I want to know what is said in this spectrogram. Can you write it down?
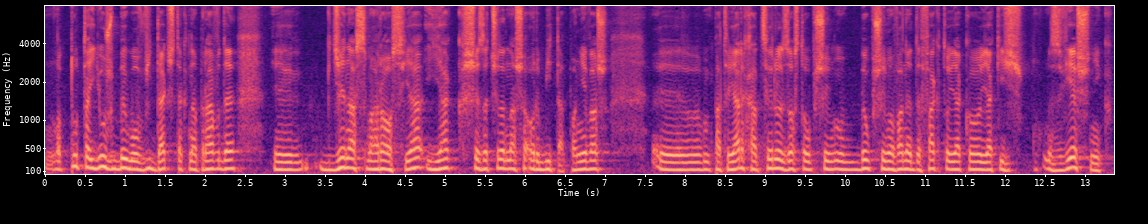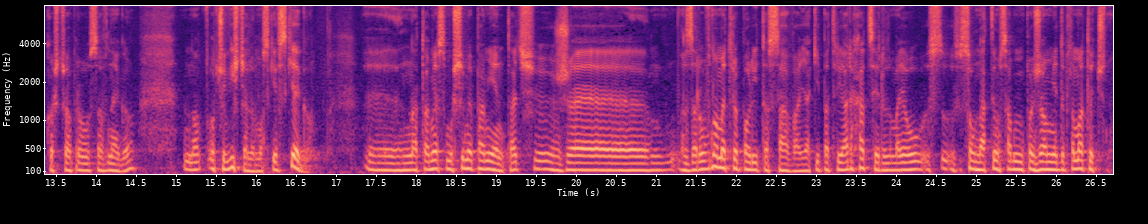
no tutaj już było widać tak naprawdę, y, gdzie nas ma Rosja i jak się zaczyna nasza orbita, ponieważ y, patriarcha Cyryl został, był przyjmowany de facto jako jakiś zwierzchnik Kościoła prawosławnego, no oczywiście, ale moskiewskiego. Y, natomiast musimy pamiętać, że zarówno metropolita Sawa, jak i patriarcha Cyryl mają, są na tym samym poziomie dyplomatycznym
